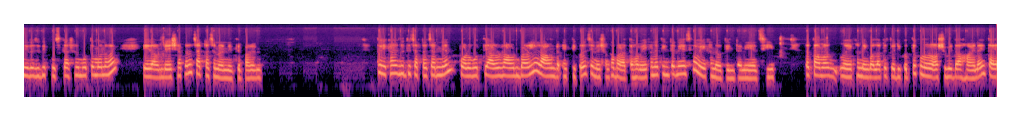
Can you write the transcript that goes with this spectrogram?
নিলে যদি কুচকে আসার মতো মনে হয়, এই রাউন্ডে এসে আপনারা চারটা চেনার নিতে পারেন। তো এখানে যদি চারটা চার নেন, পরবর্তী আরও রাউন্ড বাড়লে রাউন্ড একটি করে চেনের সংখ্যা বাড়াতে হবে। এখানে তিনটা নিয়েছি, আমি এখানেও তিনটা নিয়েছি। তাতে আমার এখানে গলাটি তৈরি করতে কোনো অসুবিধা হয় নাই, তাই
